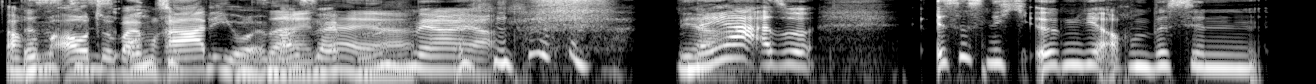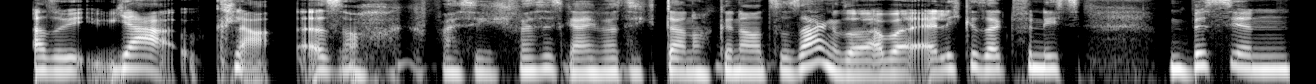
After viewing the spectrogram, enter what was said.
Auch Das im ist Auto, beim Radio immer zappen. ja, ja. ja, ja. ja. Naja, also ist es nicht irgendwie auch ein bisschen, also ja, klar, also weiß ich, ich weiß jetzt gar nicht, was ich da noch genau zu sagen soll, aber ehrlich gesagt finde ich es ein bisschen,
